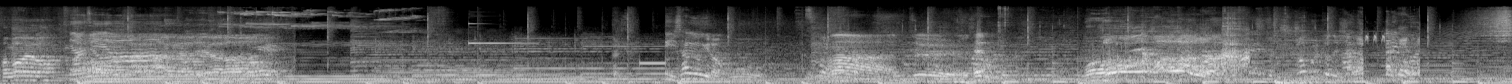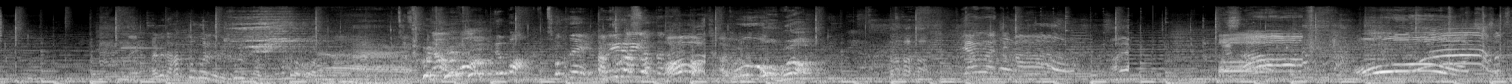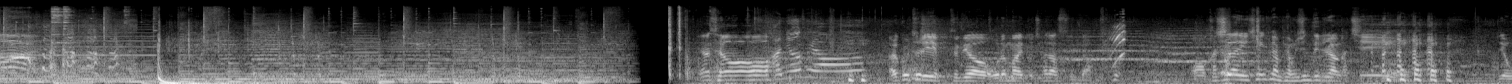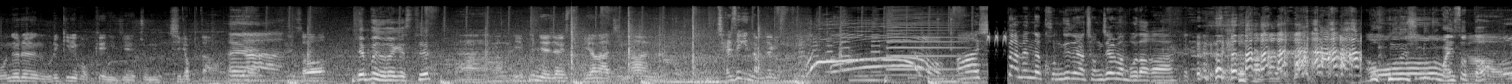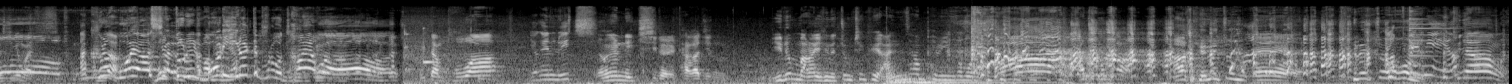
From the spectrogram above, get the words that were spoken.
반가워요. 이상형이라고 하나 둘셋 주접을 떠내시 아 근데 핫도그를 그렇게 손이 더 야, 와, 대박. 좋네. 왜 이랬어? 어 뭐야? 미안하지 마. 아. 오. 안녕하세요. 안녕하세요. 알콜 트립 드디어 오랜만에 또 찾아왔습니다. 어, 같이 다니는 창피한 병신들이랑 같이 이제 오늘은 우리끼리 먹기엔 이제 좀 지겹다. 네. 그래서 예쁜 여자 게스트? 아, 예쁜 여자에서 미안하지만 잘생긴 남자 게스트. 아, 씨발 맨날 건기들이랑 정재열만 보다가. 너 오늘 신경 좀 많이 아, 썼다? 오늘 신경 많이 썼어. 아, 그럼 뭐야, 씨발. 목도리를 아, 머리? 이럴 때 부르면 어떡하냐고요. 일단 부와 영앤 리치. 영현 리치를 다 가진 이름 말하기 근데 좀 창피해 안산팸인가 뭐 아, 뭔가 아 걔네 좀 네 걔네 조금 팸이에요? 그냥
